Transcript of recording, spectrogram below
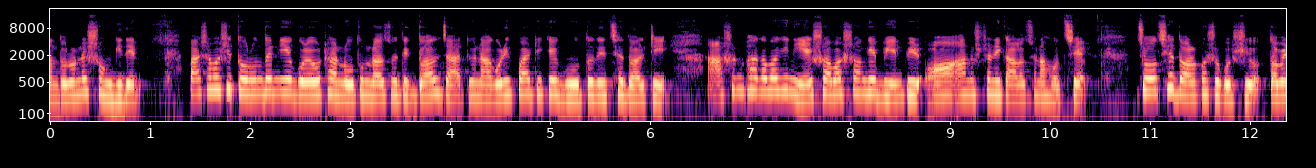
আন্দোলনের সঙ্গীদের। পাশাপাশি তরুণদের নিয়ে গড়ে ওঠা নতুন রাজনৈতিক দল জাতীয় নাগরিক পার্টিকে গুরুত্ব দিচ্ছে দলটি। আসন ভাগাভাগি নিয়ে সবার সঙ্গে বিএনপির অআনুষ্ঠানিক আলোচনা হচ্ছে। চলছে দর তবে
